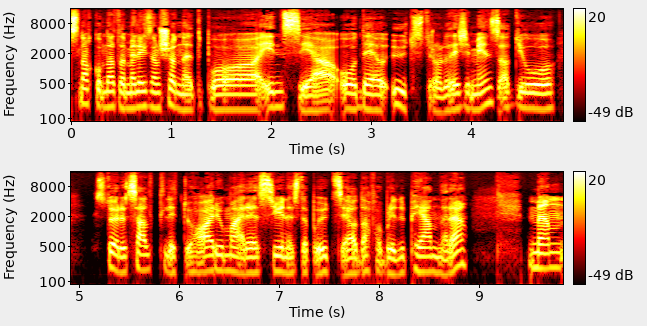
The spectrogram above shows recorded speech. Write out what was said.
snakker om dette med liksom skjønnhet på innsida, og det å utstråle det, ikke minst, at jo større selvtillit du har, jo mer synes det på utsida, og derfor blir du penere. Men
